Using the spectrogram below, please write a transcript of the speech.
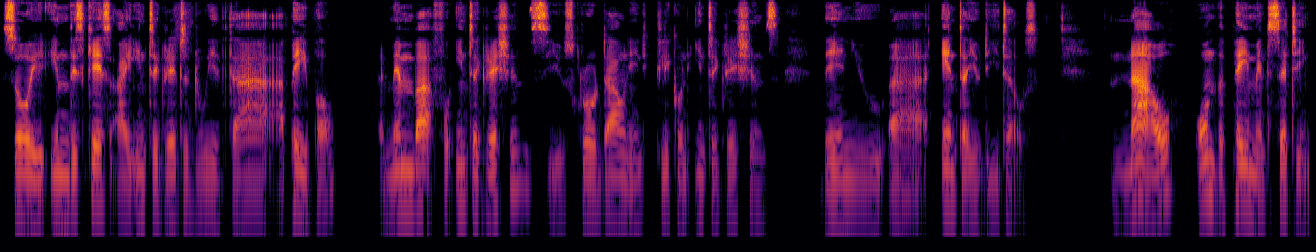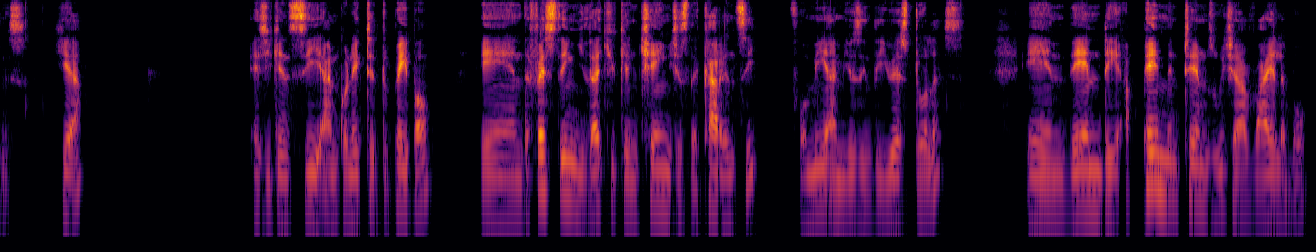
So in this case, I integrated with uh, PayPal. Remember, for integrations, you scroll down and click on integrations, then you uh, enter your details. Now, on the payment settings here, as you can see, I'm connected to PayPal. And the first thing that you can change is the currency. For me, I'm using the US dollars. And then there are payment terms which are available.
